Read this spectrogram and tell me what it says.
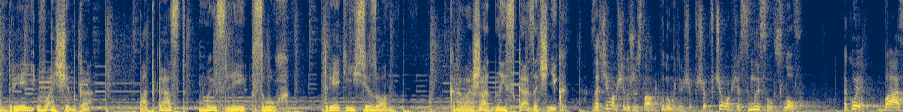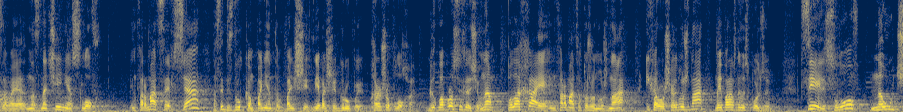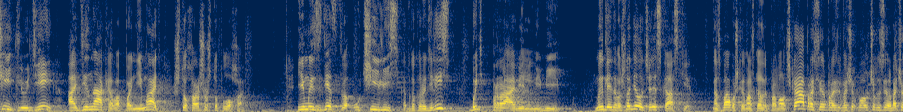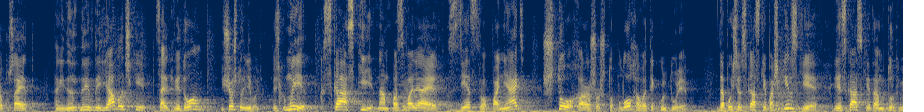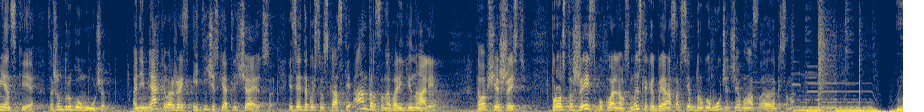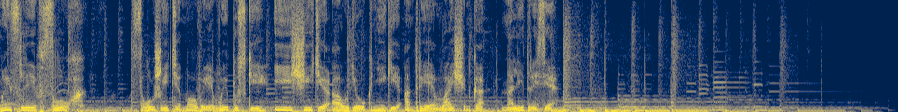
Андрей Ващенко. Подкаст «Мысли вслух». Третий сезон. Кровожадный сказочник. Зачем вообще нужны слова, как вы думаете? В чем, в чем вообще смысл слов? Какое базовое назначение слов? Информация вся состоит из двух компонентов больших, две большие группы. Хорошо-плохо. Вопрос в. Нам плохая информация тоже нужна, и хорошая нужна, мы ее по-разному используем. Цель слов – научить людей одинаково понимать, что хорошо, что плохо. И мы с детства учились, когда только родились, быть правильными. Мы для этого что делали? Через сказки. Нас бабушка нам рассказывали про волчка, про, сер, про волчок, волчок серый бачок кусает, наливные яблочки, царь Гвидон, еще что-нибудь. То есть мы, сказки нам позволяют с детства понять, что хорошо, что плохо в этой культуре. Допустим, сказки башкирские или сказки там туркменские совершенно другому учат. Они, мягко выражаясь, этически отличаются. Если взять, допустим, сказки Андерсона в оригинале, там вообще жесть. Просто жесть в буквальном смысле, как бы, и она совсем другому учит, чем у нас э, написано. Мысли вслух. Слушайте новые выпуски и ищите аудиокниги Андрея Ващенко на Литресе.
